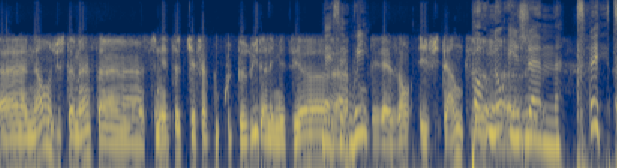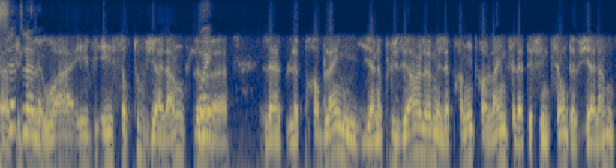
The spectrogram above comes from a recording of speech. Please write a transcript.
Euh, non, justement, c'est un, une étude qui a fait beaucoup de bruit dans les médias euh, pour des raisons évidentes. Porno et jeune. et, surtout violence. Là, le, le, problème, il y en a plusieurs, là, mais le premier problème, c'est la définition de violence.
